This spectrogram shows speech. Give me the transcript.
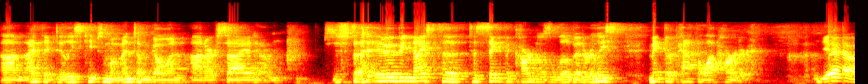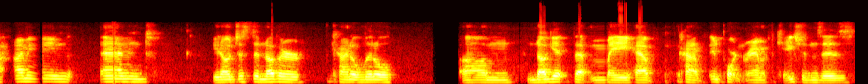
Um, I think to at least keep some momentum going on our side. Um, just uh, it would be nice to to sink the Cardinals a little bit, or at least make their path a lot harder. Yeah, I mean, and you know, just another kind of little um, nugget that may have kind of important ramifications is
